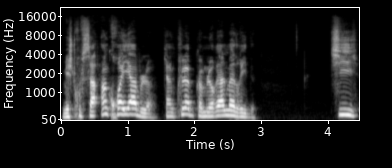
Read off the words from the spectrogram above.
Mais je trouve ça incroyable qu'un club comme le Real Madrid, qui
